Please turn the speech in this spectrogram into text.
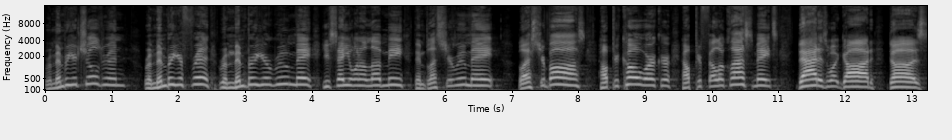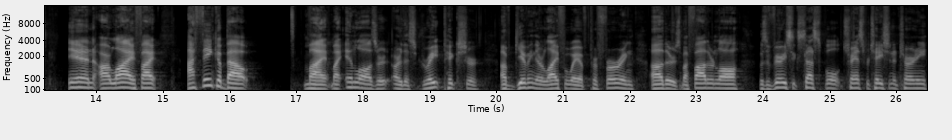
Remember your children. Remember your friend. Remember your roommate. You say you want to love me, then bless your roommate, bless your boss, help your coworker, help your fellow classmates. That is what God does in our life. I, I think about my, my in laws are, are this great picture of giving their life away, of preferring others. My father in law was a very successful transportation attorney.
